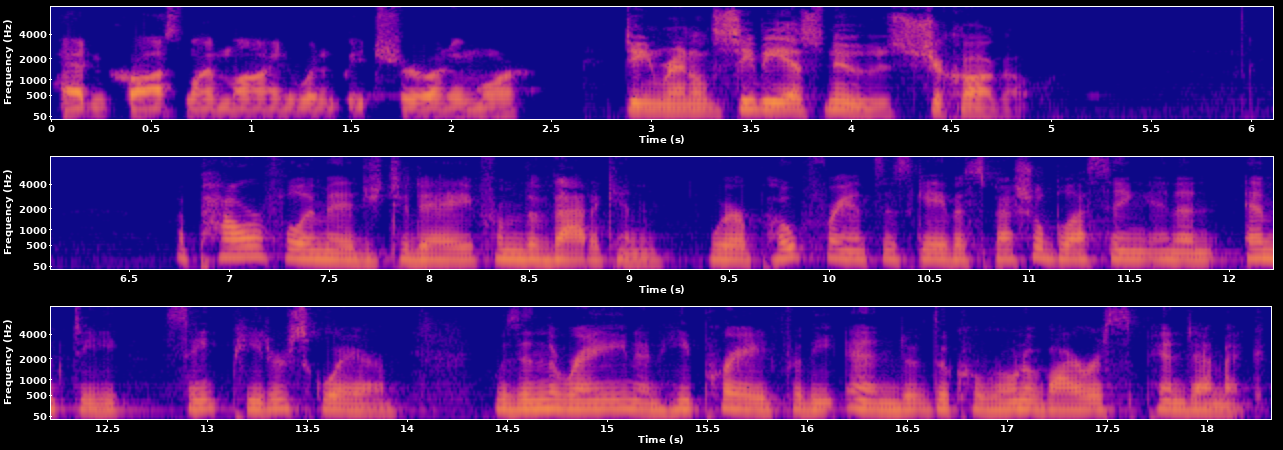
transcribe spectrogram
hadn't crossed my mind wouldn't be true anymore. Dean Reynolds, CBS News, Chicago. A powerful image today from the Vatican, where Pope Francis gave a special blessing in an empty St. Peter's Square was in the rain and he prayed for the end of the coronavirus pandemic.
